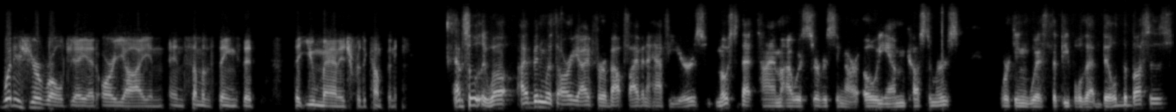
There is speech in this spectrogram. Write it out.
what is your role, Jay, at REI and, and some of the things that, that you manage for the company? Absolutely. Well, I've been with REI for about five and a half years. Most of that time, I was servicing our OEM customers, working with the people that build the buses.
